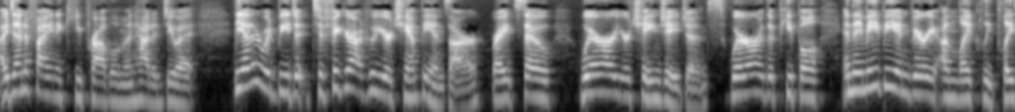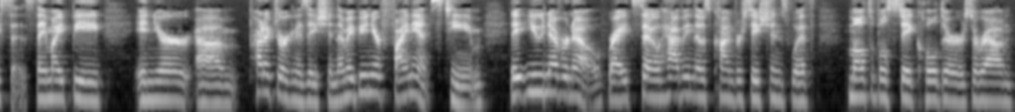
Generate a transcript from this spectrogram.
identifying a key problem and how to do it. The other would be to, to figure out who your champions are, right? So where are your change agents? Where are the people? And they may be in very unlikely places. They might be in your um, product organization, that might be in your finance team that you never know, right? So having those conversations with multiple stakeholders around,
